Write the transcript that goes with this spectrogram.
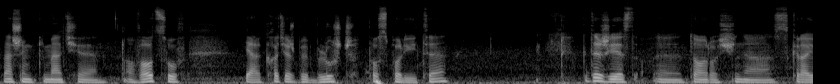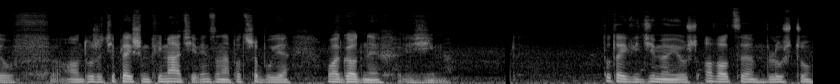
w naszym klimacie owoców, jak chociażby bluszcz pospolity, gdyż jest e, to roślina z krajów o dużo cieplejszym klimacie, więc ona potrzebuje łagodnych zim. Tutaj widzimy już owoce bluszczu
